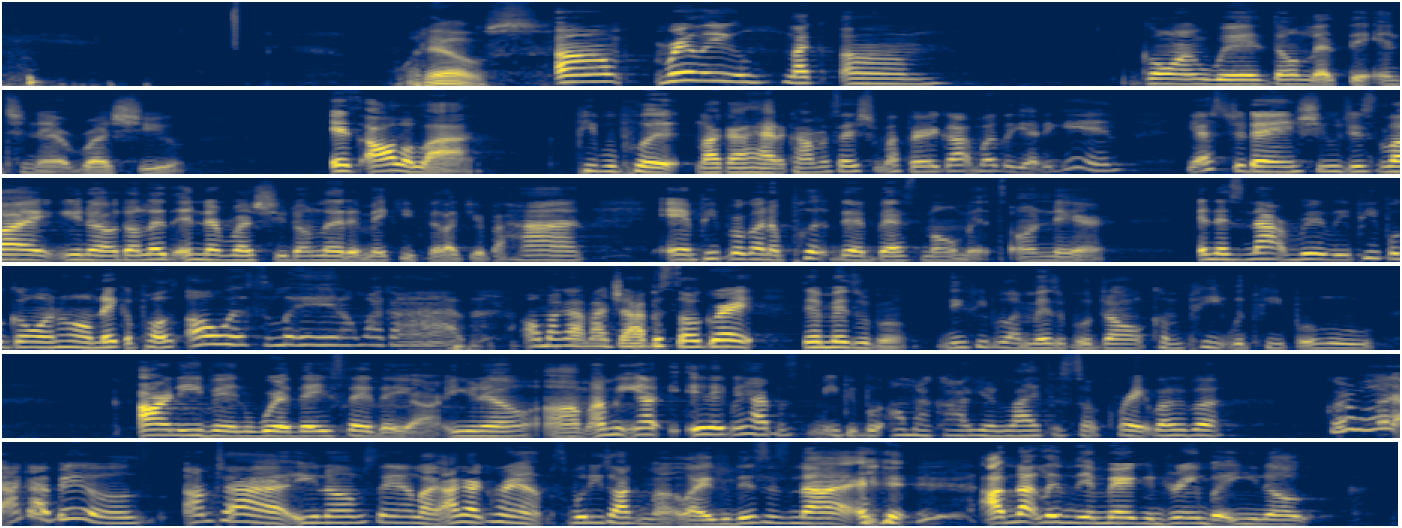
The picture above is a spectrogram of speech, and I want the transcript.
What else? Um, really, like, um, going with don't let the internet rush you. It's all a lie. People put like I had a conversation with my fairy godmother yet again yesterday, and she was just like, you know, don't let the internet rush you. Don't let it make you feel like you're behind. And people are gonna put their best moments on there. And it's not really people going home. They can post, "Oh, it's lit! Oh my god! Oh my god, my job is so great." They're miserable. These people are miserable. Don't compete with people who aren't even where they say they are. You know, um, I mean, it even happens to me. People, oh my god, your life is so great. Blah blah blah. girl, what? I got bills. I'm tired. You know what I'm saying? Like, I got cramps. What are you talking about? Like, this is not, I'm not living the American dream, but, you know,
